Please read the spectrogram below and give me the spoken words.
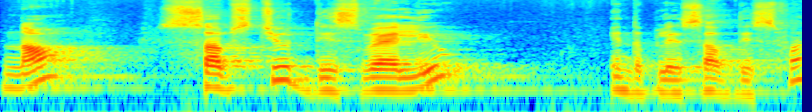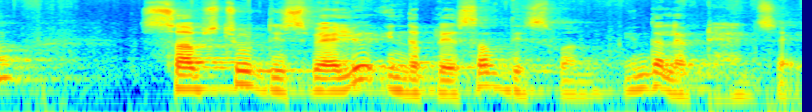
Now, substitute this value in the place of this one, substitute this value in the place of this one in the left hand side.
